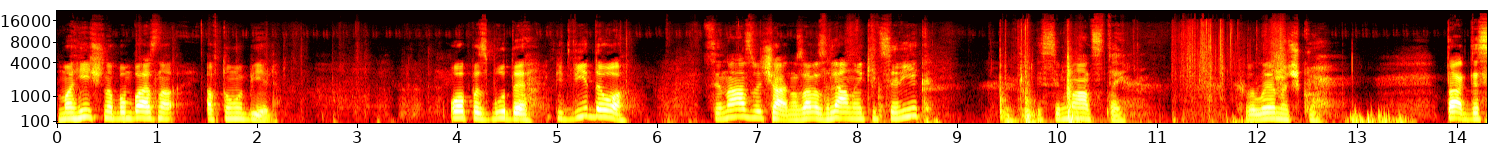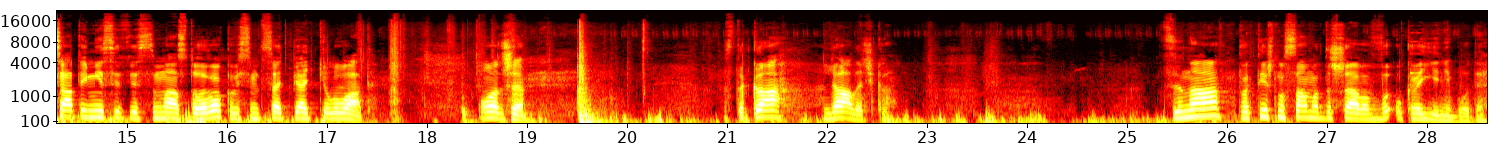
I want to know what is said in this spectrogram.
магічно бомбезна автомобіль. Опис буде під відео. Ціна, звичайно. Зараз гляну, який це рік. І 17-й. Хвилиночку. Так, 10 місяць 18 року, 85 кВт. Отже, ось така лялечка. Ціна практично сама дешева в Україні буде.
